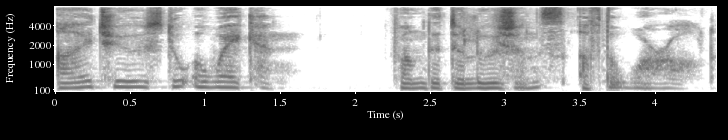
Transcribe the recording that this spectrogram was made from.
I choose to awaken from the delusions of the world.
